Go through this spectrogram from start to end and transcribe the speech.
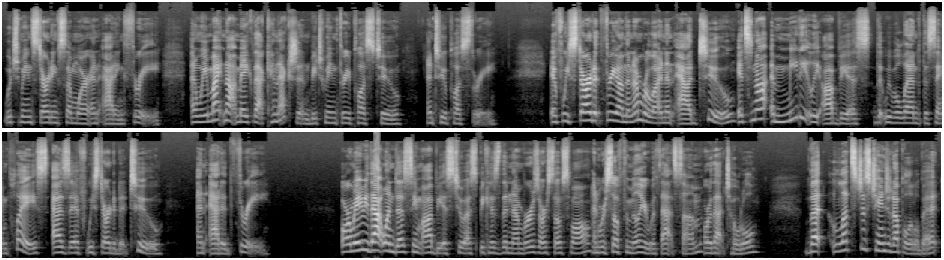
which means starting somewhere and adding three. And we might not make that connection between three plus two and two plus three. If we start at three on the number line and add two, it's not immediately obvious that we will land at the same place as if we started at two and added three. Or maybe that one does seem obvious to us because the numbers are so small and we're so familiar with that sum or that total. But let's just change it up a little bit.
